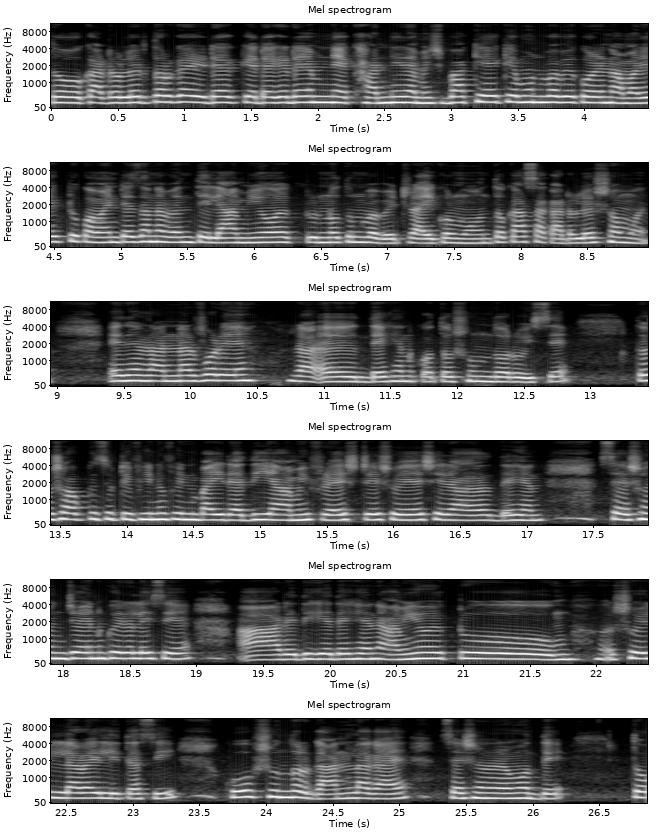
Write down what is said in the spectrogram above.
তো কাটলের তরকারি এটা কেটে কেটে এমনি খান নিরামিষ। বা কে কেমনভাবে করেন আমার একটু কমেন্টে জানাবেন তাহলে আমিও একটু নতুনভাবে ট্রাই করব। তো কাঁচা কাটলের সময়। এদিন রান্নার পরে দেখেন কত সুন্দর হইছে। তো সব কিছু টিফিন উফিন বাইরা দিয়ে আমি ফ্রেশ ট্রেশ হয়ে সেরা দেখেন সেশন জয়েন করে লাইছে। আর এদিকে দেখেন আমিও একটু শরীর লড়াই লিতাছি। খুব সুন্দর গান লাগায় সেশনের মধ্যে। তো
